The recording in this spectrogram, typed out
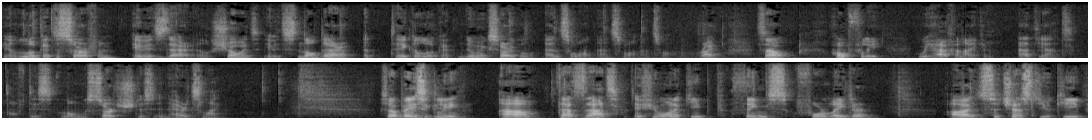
He'll look at the Surfn. If it's there, he'll show it. If it's not there, take a look at Numix Circle and so on and so on and so on, right? So hopefully we have an icon at the end of this long search, this inherits line. So basically, um, that's that. If you want to keep things for later, I suggest you keep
